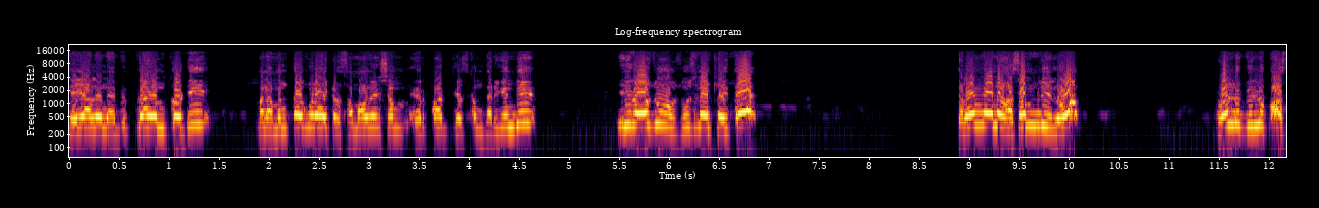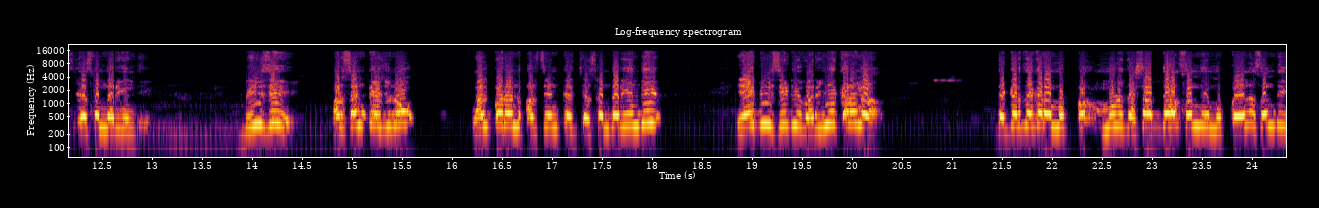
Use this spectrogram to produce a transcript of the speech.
చేయాలనే అభిప్రాయంతో మనమంతా కూడా ఇక్కడ సమావేశం ఏర్పాటు చేసుకోవడం జరిగింది. ఈరోజు చూసినట్లయితే తెలంగాణ అసెంబ్లీలో రెండు బిల్లు పాస్ చేసుకోవడం జరిగింది. బీసీ పర్సంటేజ్ను నలభై రెండు పర్సెంటేజ్ చేసుకోవడం జరిగింది. ఏబిసిడి వర్గీకరణ దగ్గర దగ్గర ముప్పై మూడు దశాబ్దాల సంధి ముప్పై ఏళ్ళ సంధి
